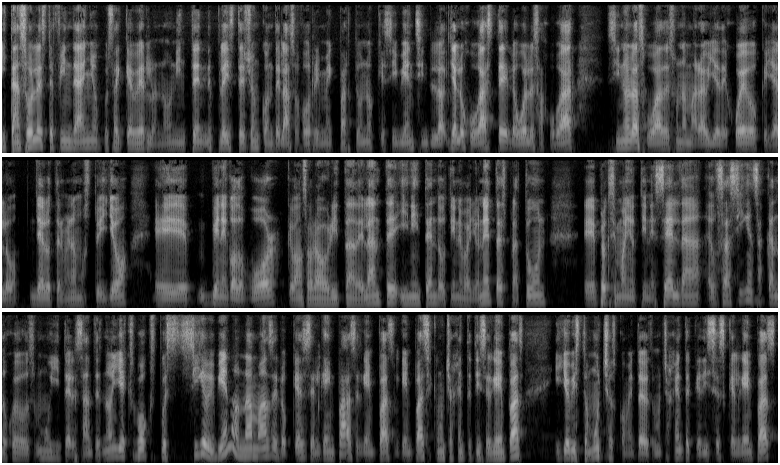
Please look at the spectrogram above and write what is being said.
Y tan solo este fin de año, pues hay que verlo, ¿no? Nintendo, PlayStation con The Last of Us Remake Parte 1, que si bien ya lo jugaste, lo vuelves a jugar, si no lo has jugado, es una maravilla de juego que ya lo, ya lo terminamos tú y yo. Eh, viene God of War, que vamos a hablar ahorita adelante. Y Nintendo tiene Bayonetta, Splatoon. Eh, próximo año tiene Zelda. O sea, siguen sacando juegos muy interesantes, ¿no? Y Xbox, pues sigue viviendo nada más de lo que es el Game Pass, el Game Pass, el Game Pass, y que mucha gente dice el Game Pass. Y yo he visto muchos comentarios de mucha gente que dice que el Game Pass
